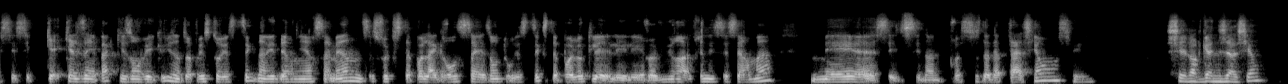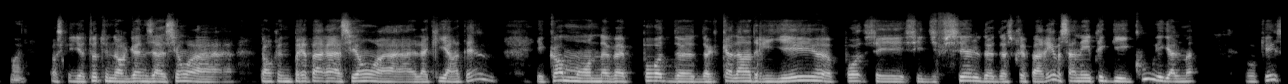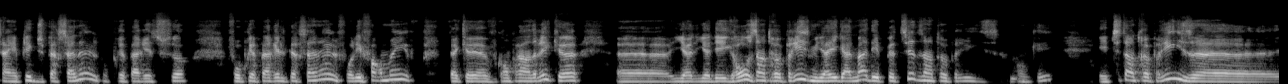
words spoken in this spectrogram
c'est, quels impacts qu'ils ont vécu, les entreprises touristiques, dans les dernières semaines? C'est sûr que c'était pas la grosse saison touristique, c'était pas là que les, revenus rentraient nécessairement, mais euh, c'est, dans le processus d'adaptation. C'est, l'organisation. Parce qu'il y a toute une organisation, donc une préparation à la clientèle. Et comme on n'avait pas de, calendrier, euh, c'est, difficile de, se préparer, ça implique des coûts également. OK? Ça implique du personnel pour préparer tout ça. Il faut préparer le personnel, il faut les former. Fait que vous comprendrez que euh, il, y a, des grosses entreprises, mais il y a également des petites entreprises. OK? Et petites entreprises, euh,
